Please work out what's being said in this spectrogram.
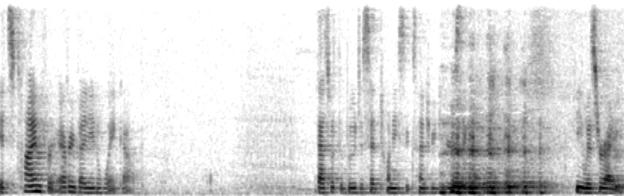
It's time for everybody to wake up. That's what the Buddha said 2,600 years ago. he was right.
